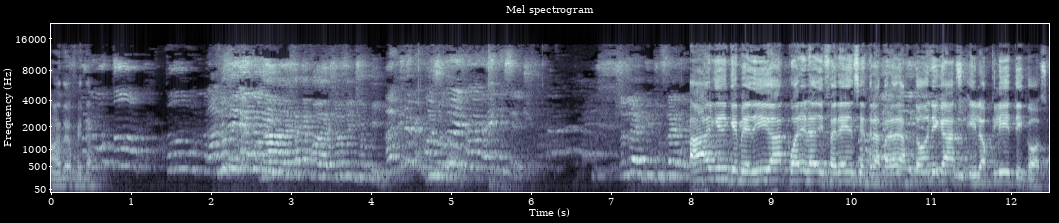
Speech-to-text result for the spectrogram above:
Ah, tengo que afeitar. No, no. Alguien que me diga cuál es la diferencia entre las palabras tónicas y los clíticos.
